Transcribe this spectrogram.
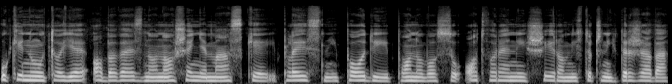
Ukinuto je obavezno nošenje maske i plesni podiji ponovo su otvoreni širom istočnih država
